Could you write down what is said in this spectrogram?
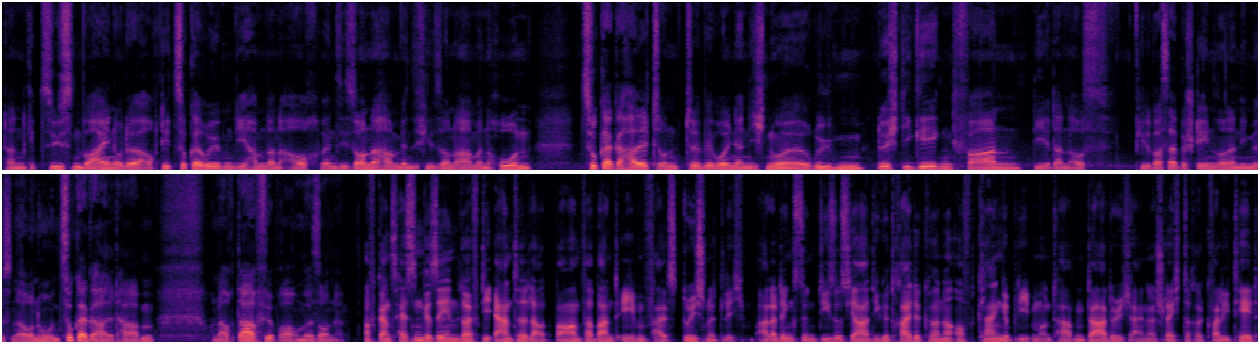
dann gibt es süßen Wein oder auch die Zuckerrüben, die haben dann auch, wenn sie Sonne haben, wenn sie viel Sonne haben, einen hohen Zuckergehalt und äh, wir wollen ja nicht nur Rüben durch die Gegend fahren, die dann aus viel Wasser bestehen, sondern die müssen auch einen hohen Zuckergehalt haben und auch dafür brauchen wir Sonne. Auf ganz Hessen gesehen läuft die Ernte laut Bauernverband ebenfalls durchschnittlich. Allerdings sind dieses Jahr die Getreidekörner oft klein geblieben und haben dadurch eine schlechtere Qualität.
